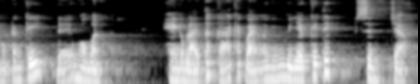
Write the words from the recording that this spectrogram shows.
một đăng ký để ủng hộ mình. Hẹn gặp lại tất cả các bạn ở những video kế tiếp. Xin chào.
